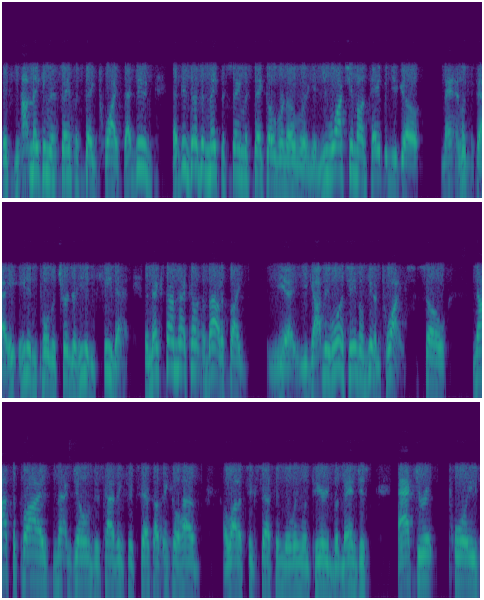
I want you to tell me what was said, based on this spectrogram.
it's not making the same mistake twice. That dude, that dude doesn't make the same mistake over and over again. You watch him on tape and you go, man, look at that. He, he didn't pull the trigger. He didn't see that. The next time that comes about, it's like, yeah, you got me once. You ain't gonna get him twice. So, not surprised. Mac Jones is having success. I think he'll have a lot of success in New England. Period. But man, just accurate, poised,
